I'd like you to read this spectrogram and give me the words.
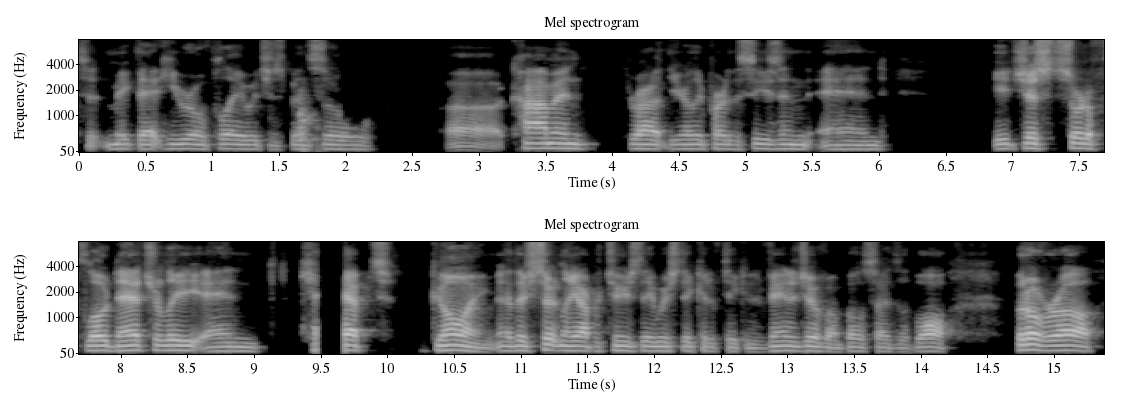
to make that hero play, which has been so uh, common throughout the early part of the season, and it just sort of flowed naturally and kept going. Now, there's certainly opportunities they wish they could have taken advantage of on both sides of the ball, but overall,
